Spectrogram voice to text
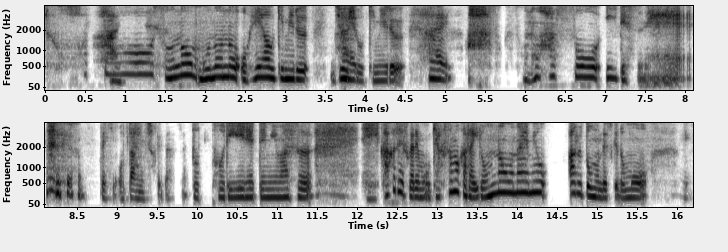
るほど、そのもののお部屋を決める、住所を決める。はい。ああ、そうか。その発想いいですね。ぜひお試しください。と取り入れてみます。えーいかがですかでもお客様からいろんなお悩みをあると思うんですけどもはい、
